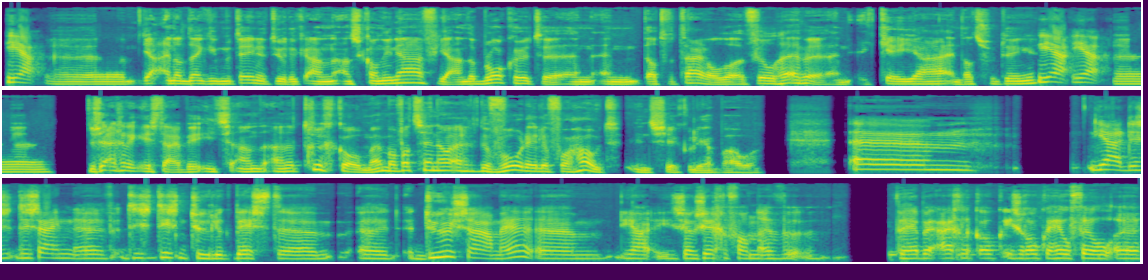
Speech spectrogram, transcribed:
Ja. Uh, ja, en dan denk ik meteen natuurlijk aan, aan Scandinavië, aan de blokhutten. En, en dat we het daar al veel hebben. En IKEA en dat soort dingen. Ja, ja. Uh, dus eigenlijk is daar weer iets aan, aan het terugkomen. Hè? Maar wat zijn nou eigenlijk de voordelen voor hout in circulair bouwen? Um, ja, dus er zijn, uh, het, is, het is natuurlijk best duurzaam. Hè? Um, ja, je zou zeggen van we, we hebben eigenlijk ook, is er ook heel veel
